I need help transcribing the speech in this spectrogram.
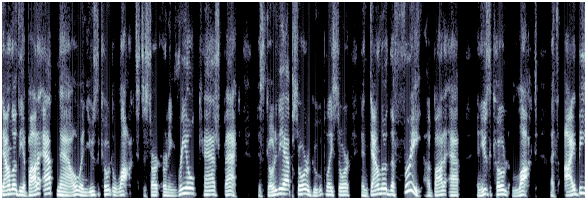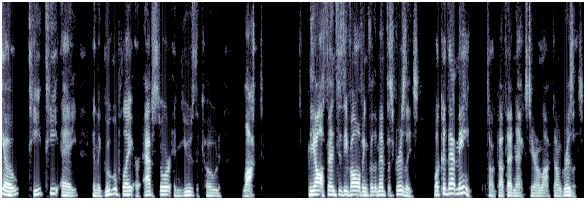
Download the Ibotta app now and use the code LOCKED to start earning real cash back. Just go to the App Store or Google Play Store and download the free Ibotta app and use the code LOCKED. That's I B O T T A in the Google Play or App Store and use the code LOCKED. The offense is evolving for the Memphis Grizzlies. What could that mean? We'll talk about that next here on Locked On Grizzlies.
